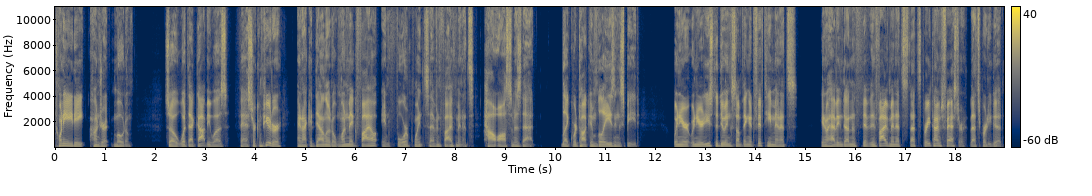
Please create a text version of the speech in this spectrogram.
2800 modem. So what that got me was faster computer and I could download a 1 meg file in 4.75 minutes. How awesome is that? Like we're talking blazing speed. When you're when you're used to doing something at 15 minutes, you know, having done in, in 5 minutes, that's 3 times faster. That's pretty good.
